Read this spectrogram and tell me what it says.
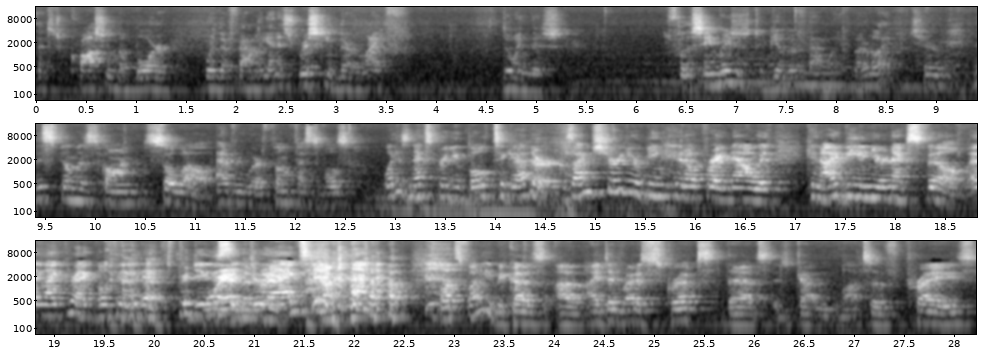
that's crossing the border with their family, and it's risking their life doing this for the same reasons to give their family a better life. True. This film has gone so well everywhere, film festivals. What is next for you both together? Because I'm sure you're being hit up right now with, can I be in your next film? Am I correct, both of you that produce and direct? Well, it's funny because uh, I did write a script that has gotten lots of praise,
